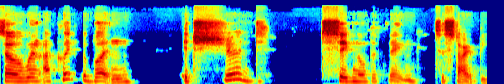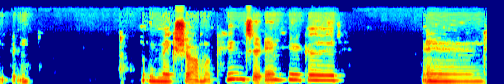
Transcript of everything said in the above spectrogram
So when I click the button, it should signal the thing to start beeping. Let me make sure all my pins are in here good. And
